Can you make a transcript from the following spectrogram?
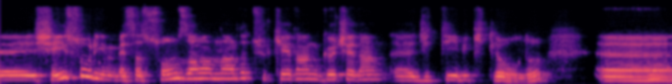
Ee, şeyi sorayım mesela son zamanlarda Türkiye'den göç eden e, ciddi bir kitle oldu. Ee,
